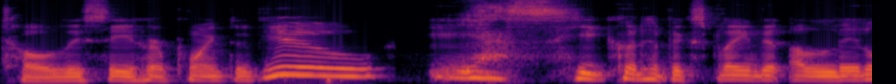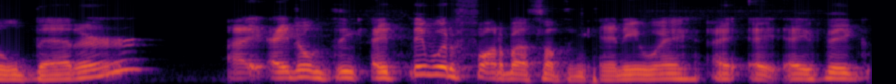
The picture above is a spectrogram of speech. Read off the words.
totally see her point of view. Yes, he could have explained it a little better. I, I don't think I, they would have thought about something anyway. I, I, I think,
